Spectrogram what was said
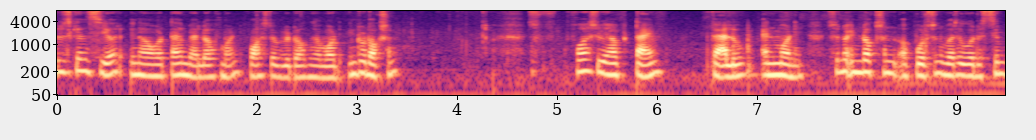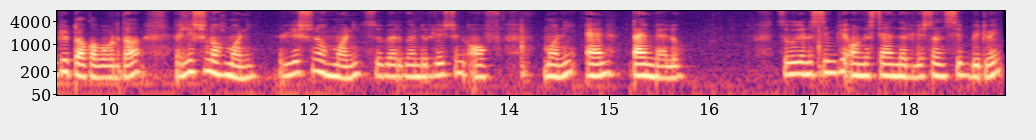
So as you can see here in our time value of money first we'll be talking about introduction. So first we have time value and money. So in the introduction uh, portion where we will simply talk about the relation of money. Relation of money so we are going to relation of money and time value so we're going to simply understand the relationship between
